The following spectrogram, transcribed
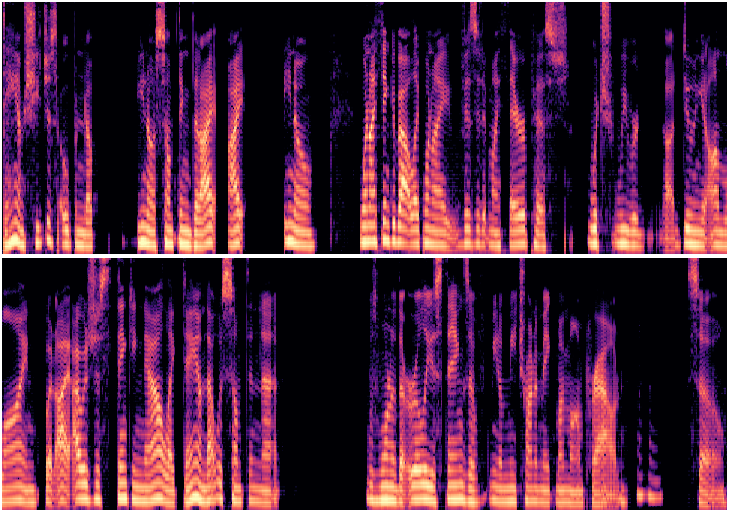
damn, she just opened up, you know, something that I I you know, when I think about like when I visited my therapist, which we were uh, doing it online, but I, I was just thinking now, like, damn, that was something that was one of the earliest things of you know me trying to make my mom proud. So,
